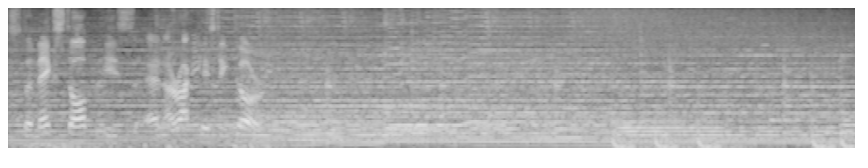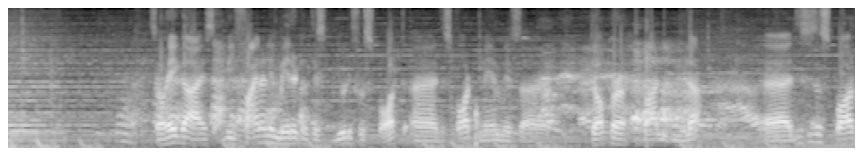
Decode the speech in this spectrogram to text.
So the next stop is an Arak tasting tour. So hey guys, we finally made it to this beautiful spot. Uh, the spot name is uh, Dapur Bali Mula. Uh, this is a spot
